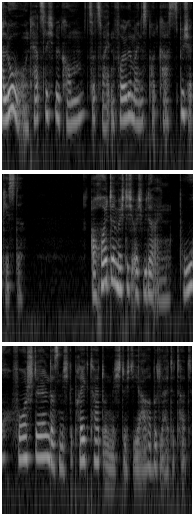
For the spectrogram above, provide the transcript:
Hallo und herzlich willkommen zur zweiten Folge meines Podcasts Bücherkiste. Auch heute möchte ich euch wieder ein Buch vorstellen, das mich geprägt hat und mich durch die Jahre begleitet hat.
